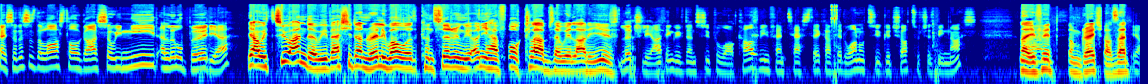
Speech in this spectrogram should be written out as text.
Okay, so this is the last hole, guys. So we need a little bird here. Yeah, with two under, we've actually done really well with considering we only have four clubs that we're allowed to use. Literally, I think we've done super well. Kyle's been fantastic. I've hit one or two good shots, which has been nice. No, you've Um, hit some great shots. That yeah.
